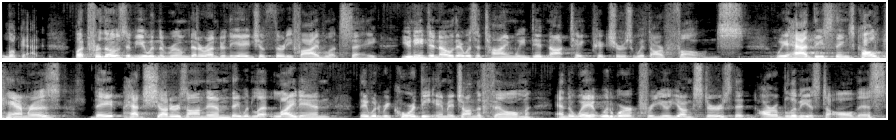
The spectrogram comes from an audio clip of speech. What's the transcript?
look at. But for those of you in the room that are under the age of 35, let's say, you need to know there was a time we did not take pictures with our phones. We had these things called cameras. They had shutters on them. They would let light in. They would record the image on the film. And the way it would work for you youngsters that are oblivious to all this,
